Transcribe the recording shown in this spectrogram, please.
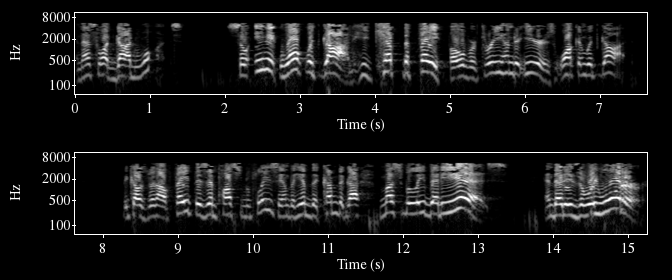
And that's what God wants. So Enoch walked with God. He kept the faith for over 300 years, walking with God. Because without faith it's impossible to please Him, but him that come to God must believe that He is, and that He's a rewarder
